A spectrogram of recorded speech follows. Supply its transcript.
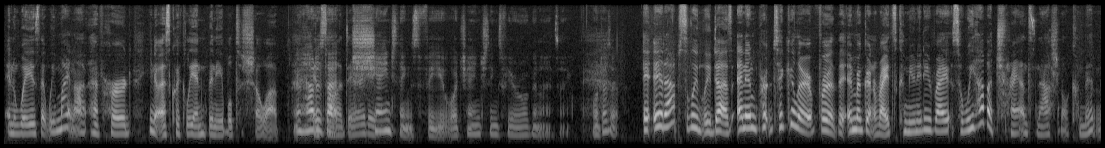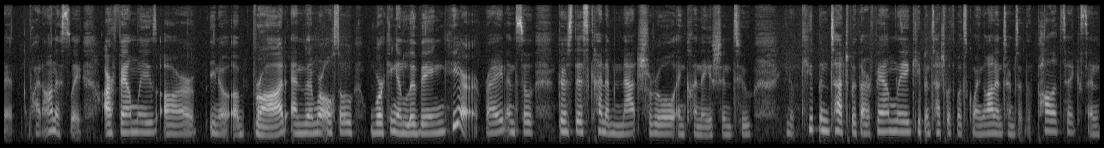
in ways that we might not have heard you know, as quickly and been able to show up. And how does that change things for you or change things for your organizing? Or does it? It, it, absolutely does. And in particular for the immigrant rights community, right? So we have a transnational commitment, quite honestly. Our families are, you know, abroad and then we're also working and living here, right? And so there's this kind of natural inclination to, you know, keep in touch with our family, keep in touch with what's going on in terms of the politics and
